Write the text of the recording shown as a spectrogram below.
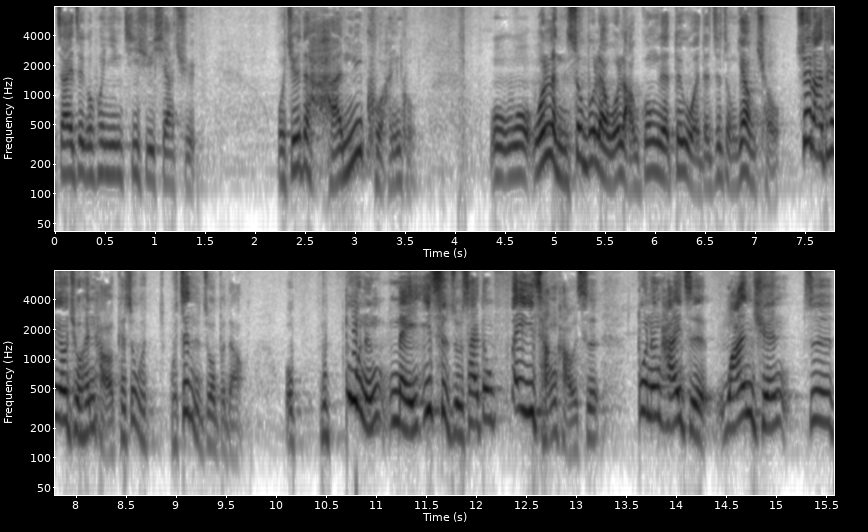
在这个婚姻继续下去，我觉得很苦很苦，我我我忍受不了我老公的对我的这种要求。虽然他要求很好，可是我我真的做不到。我我不能每一次煮菜都非常好吃，不能孩子完全是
